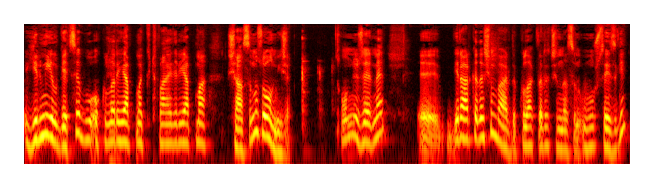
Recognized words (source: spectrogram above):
20 yıl geçse bu okulları yapma, kütüphaneleri yapma şansımız olmayacak. Onun üzerine e, bir arkadaşım vardı kulakları çınlasın Umur Sezgin.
